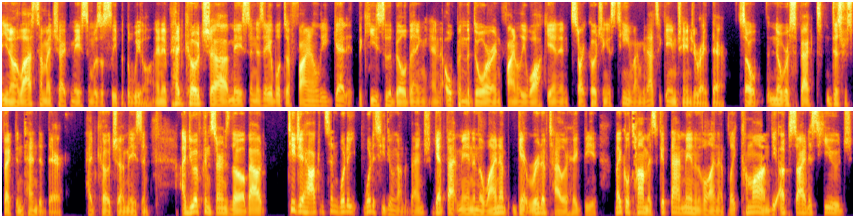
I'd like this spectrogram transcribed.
you know, last time I checked, Mason was asleep at the wheel. And if head coach uh, Mason is able to finally get the keys to the building and open the door and finally walk in and start coaching his team, I mean, that's a game changer right there. So no respect, disrespect intended there, head coach uh, Mason. I do have concerns though about TJ Hockenson. What, you, what is he doing on the bench? Get that man in the lineup. Get rid of Tyler Higbee. Michael Thomas, get that man in the lineup. Like, come on, the upside is huge.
